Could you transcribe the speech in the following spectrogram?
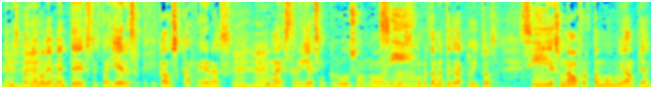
En español, obviamente, este, talleres, certificados, carreras, eh, maestrías incluso, ¿no? Entonces, completamente gratuitos. Y es una oferta muy, muy amplia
